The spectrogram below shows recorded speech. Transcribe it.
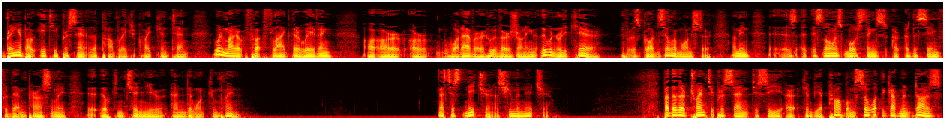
bring about 80% of the public are quite content. It wouldn't matter what flag they're waving or, or, or whatever, whoever's running, they wouldn't really care if it was Godzilla monster. I mean, as, as long as most things are, are the same for them personally, they'll continue and they won't complain. That's just nature. That's human nature. But the other 20%, you see, are, can be a problem. So what the government does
